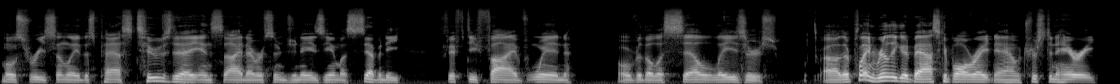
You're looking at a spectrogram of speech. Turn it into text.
most recently this past Tuesday inside Emerson Gymnasium, a 70 55 win over the Lasell Lasers. Uh, they're playing really good basketball right now. Tristan Harry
